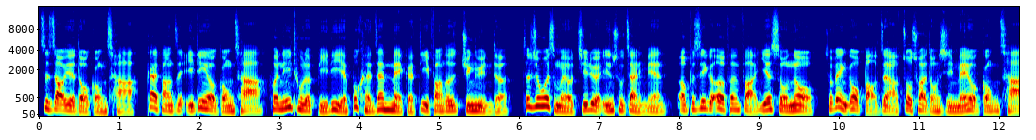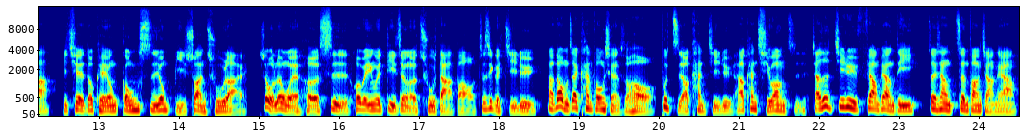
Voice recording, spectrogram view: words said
制造业都有公差，盖房子一定有公差，混凝土的比例也不可能在每个地方都是均匀的。这就是为什么有几率的因素在里面，而不是一个二分法，yes or no。除非你跟我保证啊，做出来的东西没有公差，一切都可以用公式、用笔算出来。所以我认为合适会不会因为地震而出大包，这是一个几率。那当我们在看风险的时候，不只要看几率，还要看期望值。假设几率非常非常低，正像正方讲那样。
